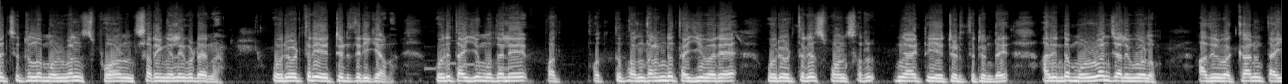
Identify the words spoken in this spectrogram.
വെച്ചിട്ടുള്ള മുഴുവൻ സ്പോൺസറിങ്ങിൽ ഇവിടെയാണ് ഓരോരുത്തരെ ഏറ്റെടുത്തിരിക്കുകയാണ്. ഒരു തൈ മുതൽ പത്ത് പന്ത്രണ്ട് തൈ വരെ ഓരോരുത്തർ സ്പോൺസറിനായിട്ട് ഏറ്റെടുത്തിട്ടുണ്ട്. അതിന്റെ മുഴുവൻ ചെലവുകളും അത് വെക്കാനും തൈ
